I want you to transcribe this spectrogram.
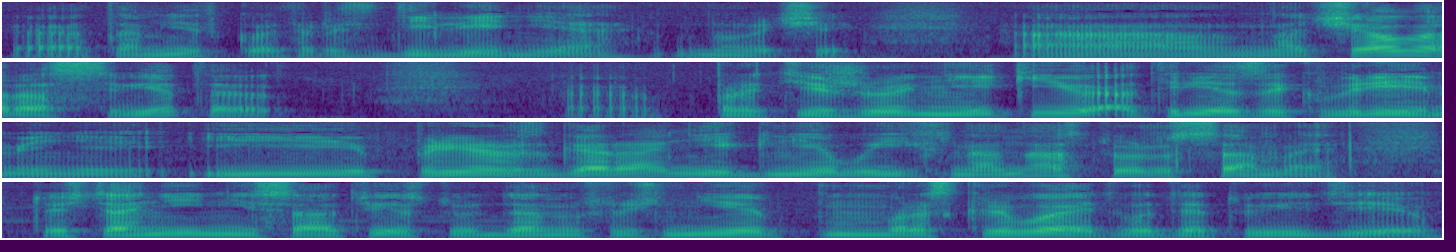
э, там нет какого-то разделения ночи, а начало рассвета, э, протяж... некий отрезок времени. И при разгорании гнева их на нас то же самое. То есть они не соответствуют в данном случае, не раскрывают вот эту идею.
